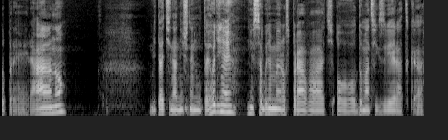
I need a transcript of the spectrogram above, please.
Dobré ráno. Vítajte na dnešnej 0. hodine. Dnes sa budeme rozprávať o domácich zvieratkách.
